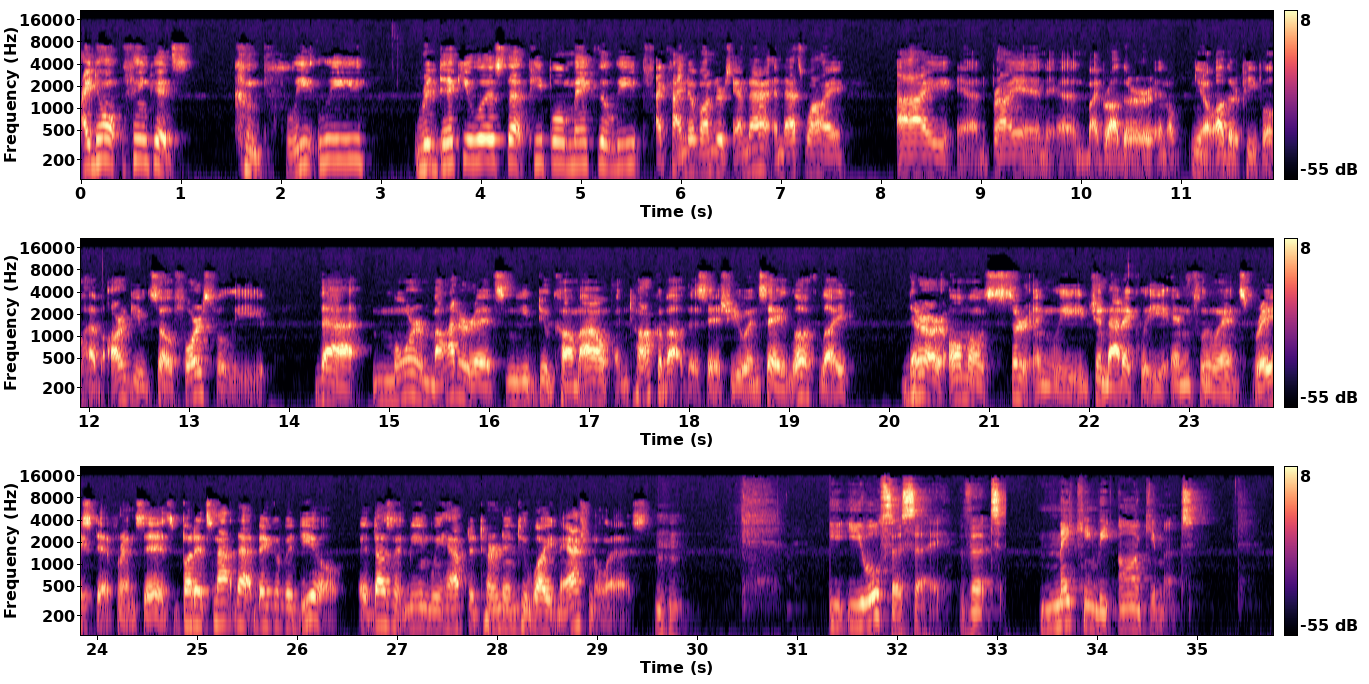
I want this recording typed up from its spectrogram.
I don't think it's completely ridiculous that people make the leap. I kind of understand that, and that's why I and Brian and my brother and you know other people have argued so forcefully that more moderates need to come out and talk about this issue and say, look, like there are almost certainly genetically influenced race differences, but it's not that big of a deal. It doesn't mean we have to turn into white nationalists. Mm-hmm. You also say that making the argument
